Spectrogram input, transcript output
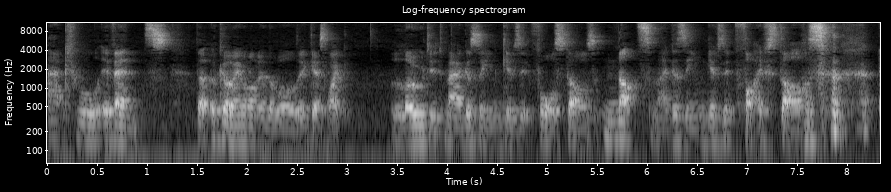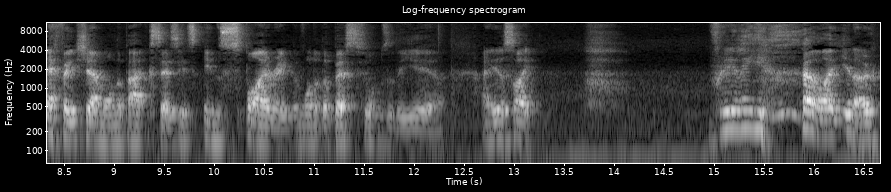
actual events that are going on in the world. It gets like Loaded magazine gives it four stars. Nuts magazine gives it five stars. FHM on the back says it's inspiring and one of the best films of the year. And you're just like, really? like you know,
